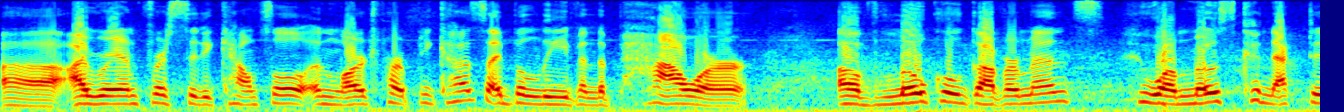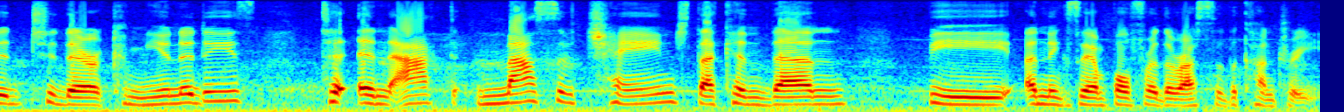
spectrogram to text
uh, I ran for city council in large part because I believe in the power of local governments who are most connected to their communities to enact massive change that can then be an example for the rest of the country.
